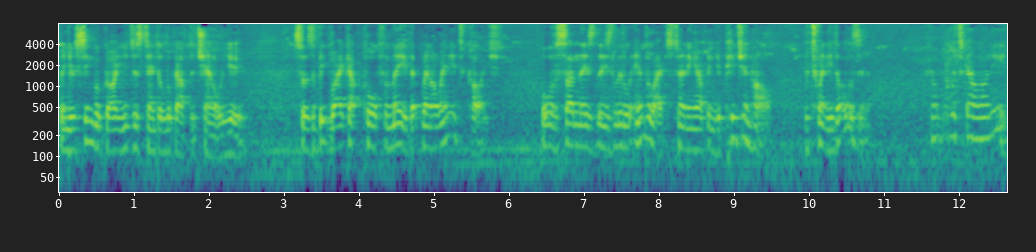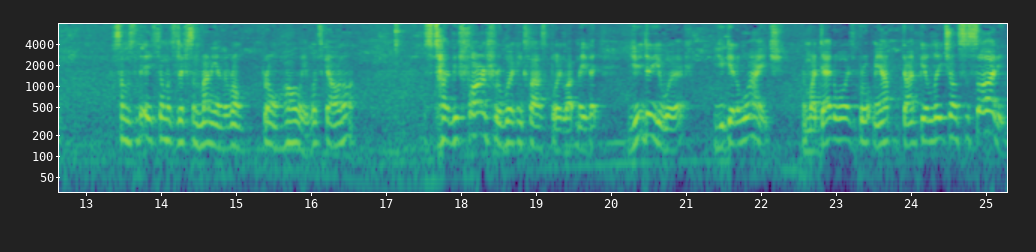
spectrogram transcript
When you're a single guy, you just tend to look after Channel U. So it was a big wake up call for me that when I went into college, all of a sudden there's these little envelopes turning up in your pigeonhole with $20 in it. What's going on here? Someone's, eh, someone's left some money in the wrong, wrong hole here. What's going on? It's totally foreign for a working class boy like me that you do your work, you get a wage. And my dad always brought me up don't be a leech on society,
